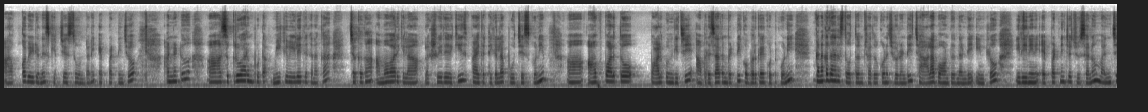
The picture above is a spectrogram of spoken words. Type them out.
ఆ ఒక్క వీడియోని స్కిప్ చేస్తూ ఉంటాను ఎప్పటి నుంచో అన్నట్టు శుక్రవారం పూట మీకు వీలైతే కనుక చక్కగా అమ్మవారికి ఇలా లక్ష్మీదేవికి ఫైవ్ థర్టీ కల్లా పూజ చేసుకొని ఆవు పాలతో పాలు పొంగిచ్చి ఆ ప్రసాదం పెట్టి కొబ్బరికాయ కొట్టుకొని కనకదార స్తోత్రం చదువుకొని చూడండి చాలా బాగుంటుందండి ఇంట్లో. ఇది నేను ఎప్పటి నుంచో చూశాను మంచి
